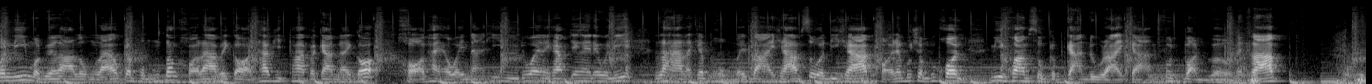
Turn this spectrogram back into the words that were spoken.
วันนี้หมดเวลาลงแล้วกระผมต้องต้องขอลาไปก่อน ถ้าผิดพลาดประการใดก็ขออภัยเอาไว้ณที่นี้ด้วยนะครับ ยังไงในวันนี้ลาละครับผมบ๊ายบายครับ สวัสดีครับ ขอให้ท่านผู้ชมทุกคนมีความสุขกับการดูรายการฟุตบอลเวิลด์นะครับ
